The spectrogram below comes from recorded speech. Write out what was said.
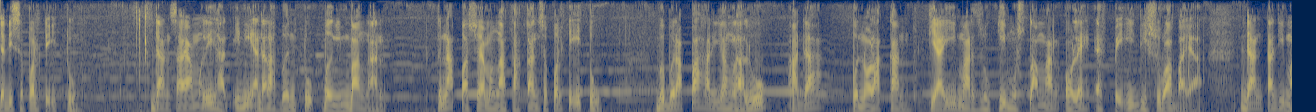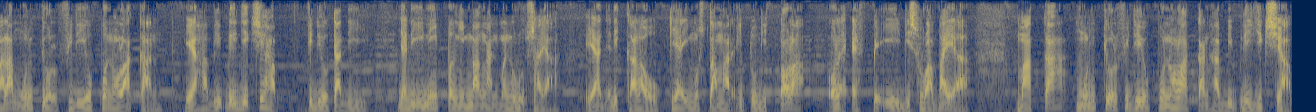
Jadi seperti itu. Dan saya melihat ini adalah bentuk pengimbangan. Kenapa saya mengatakan seperti itu? Beberapa hari yang lalu ada penolakan Kiai Marzuki Mustamar oleh FPI di Surabaya. Dan tadi malam muncul video penolakan ya Habib Rizik Syihab video tadi. Jadi ini pengimbangan menurut saya. Ya, jadi kalau Kiai Mustamar itu ditolak oleh FPI di Surabaya, maka muncul video penolakan Habib Rizik Syihab.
